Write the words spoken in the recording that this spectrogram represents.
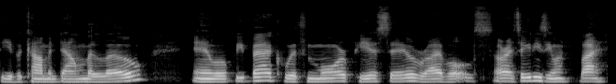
Leave a comment down below. And we'll be back with more PSA arrivals. All right, take it easy, one. Bye.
